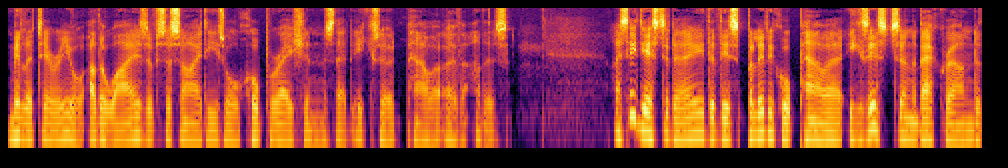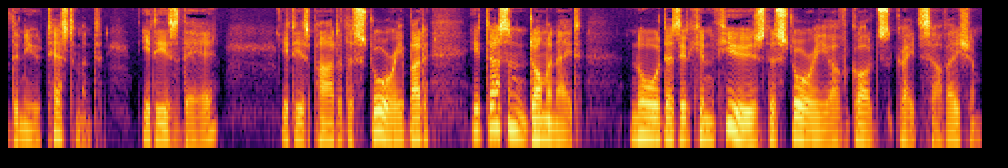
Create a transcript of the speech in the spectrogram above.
military or otherwise, of societies or corporations that exert power over others. I said yesterday that this political power exists in the background of the New Testament. It is there, it is part of the story, but it doesn't dominate, nor does it confuse the story of God's great salvation.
